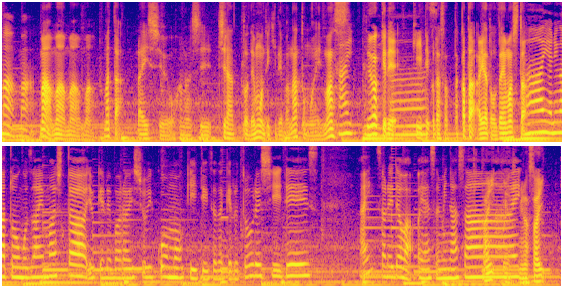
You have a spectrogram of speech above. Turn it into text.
まあままあまあまあまあ。また来週お話ちらっとでもできればなと思います、はい。というわけで聞いてくださった方ありがとうございました。あはいありがとうございました。よければ来週以降も聞いていただけると嬉しいです。はいそれではおやすみなさはいおやすみなさい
